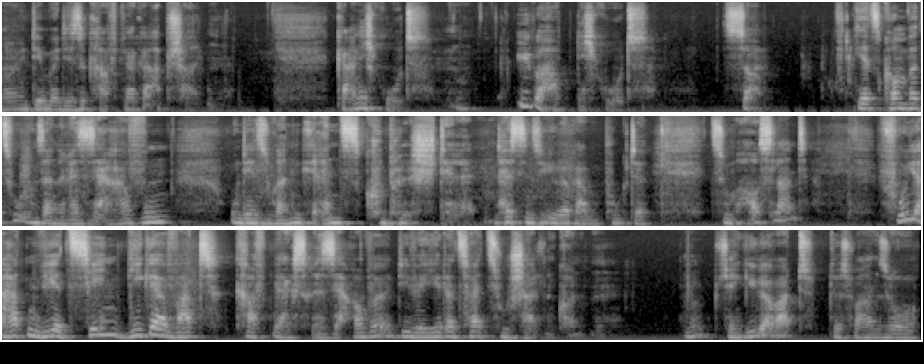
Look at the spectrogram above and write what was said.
ne, indem wir diese Kraftwerke abschalten. Gar nicht gut. Überhaupt nicht gut. So, jetzt kommen wir zu unseren Reserven und den sogenannten Grenzkuppelstellen. Das sind die Übergabepunkte zum Ausland. Früher hatten wir 10 Gigawatt Kraftwerksreserve, die wir jederzeit zuschalten konnten. 10 Gigawatt, das waren so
